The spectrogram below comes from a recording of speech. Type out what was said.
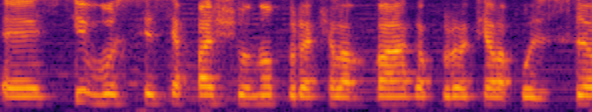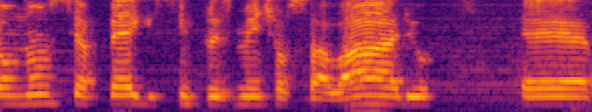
é, se você se apaixonou por aquela vaga, por aquela posição, não se apegue simplesmente ao salário, é,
